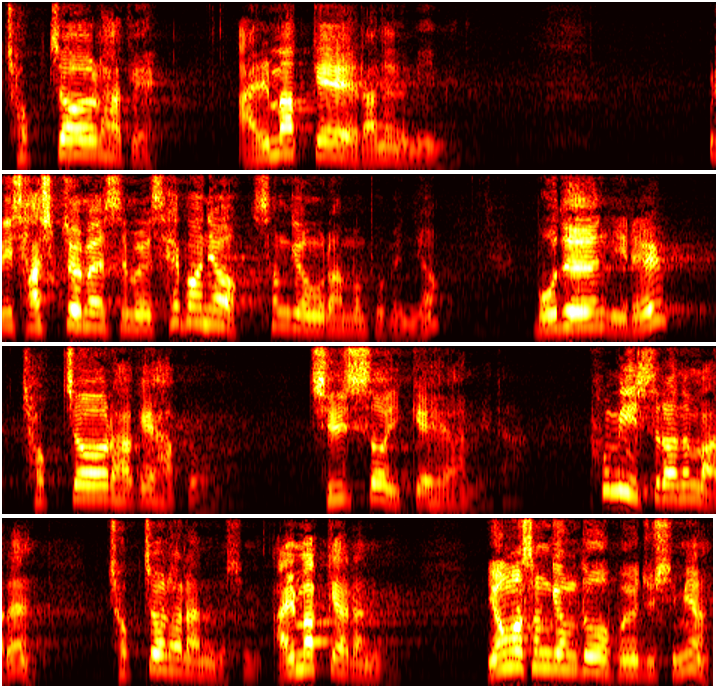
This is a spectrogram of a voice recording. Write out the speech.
적절하게, 알맞게라는 의미입니다. 우리 40절 말씀을 세 번역 성경으로 한번 보면요. 모든 일을 적절하게 하고 질서 있게 해야 합니다. 품이 있으라는 말은 적절하라는 것입니다. 알맞게 하라는 거예요. 영어 성경도 보여주시면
